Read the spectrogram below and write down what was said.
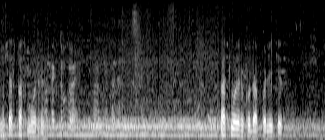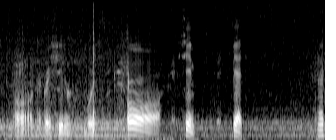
Ну сейчас посмотрим. А так другая. Посмотрим, куда полетит. О, какой фильм будет. О, 7, 5. Так.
